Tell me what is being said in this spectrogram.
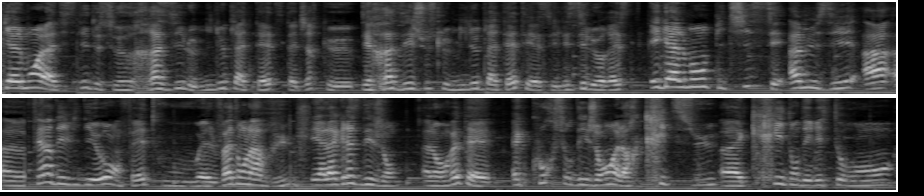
Également, elle a décidé de se raser le milieu de la tête, c'est-à-dire que c'est rasé juste le milieu de la tête et elle s'est laissé le reste. Également, Peachy s'est amusée à euh, faire des vidéos en fait où elle va dans la rue et elle agresse des gens. Alors en fait, elle, court sur des gens, elle leur crie dessus, euh, elle crie dans des restaurants.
